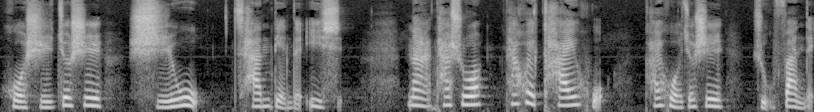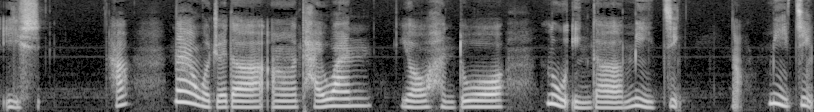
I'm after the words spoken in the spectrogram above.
伙食就是食物、餐点的意思。那他说他会开火，开火就是煮饭的意思。好，那我觉得，嗯、台湾有很多露营的秘境啊，秘境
